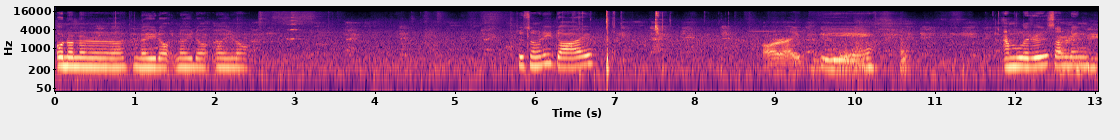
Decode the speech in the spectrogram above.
Oh no no no no no no you don't no you don't no you don't. Did somebody die? R.I.P. I'm literally sending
